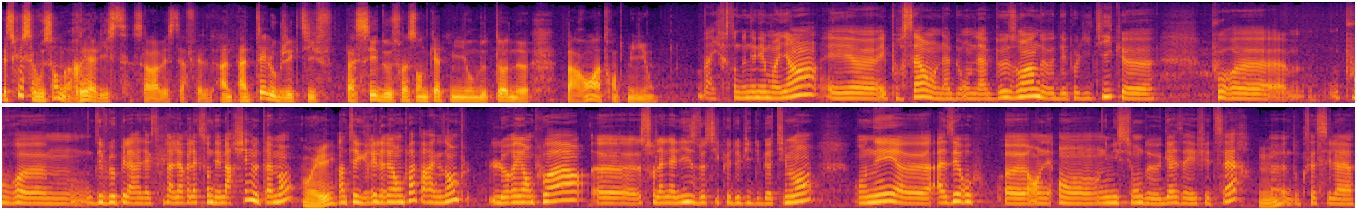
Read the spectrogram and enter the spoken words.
Est-ce que ça vous semble réaliste, Sarah Westerfeld, un, un tel objectif, passer de 64 millions de tonnes par an à 30 millions? Bah, il faut s'en donner les moyens. Et, et, pour ça, on a, on a besoin de, des politiques pour, euh, pour euh, développer la réaction, des marchés notamment, intégrer le réemploi par exemple. Le réemploi, euh, sur l'analyse de cycle de vie du bâtiment, on est à zéro en, en, émissions de gaz à effet de serre. Mmh. donc ça c'est la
